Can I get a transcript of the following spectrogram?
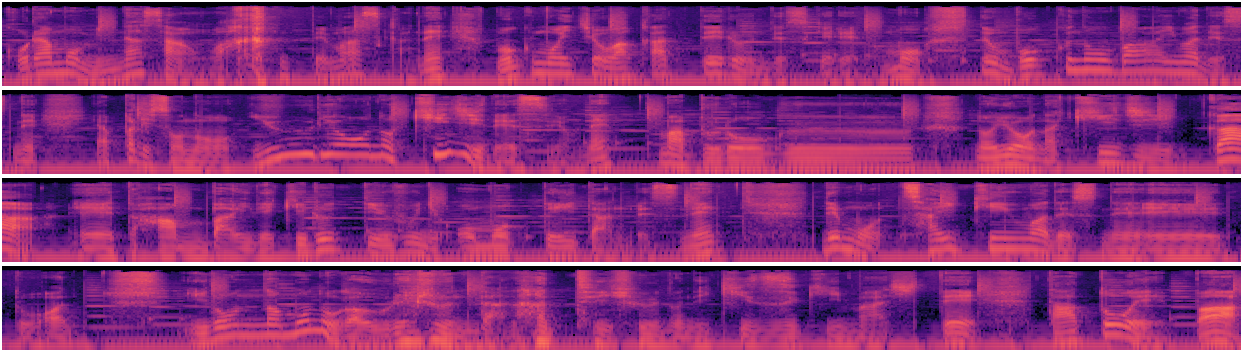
これはもう皆さん分かってますかね。僕も一応分かってるんですけれどもでも僕の場合はですねやっぱりその有料の記事ですよね。まあブログのような記事が、えーと、販売できるっていうふうに思っていたんですね。でも最近はですねえっ、ー、とあいろんなものが売れるんだなっていうのに気づきまして例えば、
